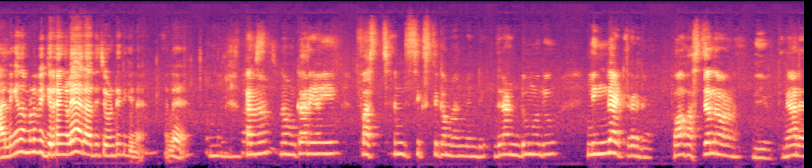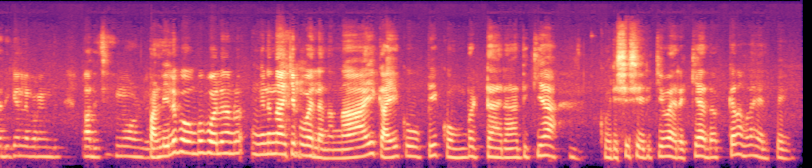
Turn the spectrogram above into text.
അല്ലെങ്കിൽ നമ്മൾ വിഗ്രഹങ്ങളെ ആരാധിച്ചുകൊണ്ടിരിക്കണേ അല്ലേ? കാരണം നമുക്കറിയാം ഈ ഫസ്റ്റ് ആൻഡ് സിക്സ്ത് കമാൻഡ്മെന്റ് ഇത് രണ്ടും ഒരു ലിങ്ക് ആയിട്ട് കിടക്കണം. അപ്പൊ ഫസ്റ്റ് എന്താ പറയണത് ദൈവത്തിനെ ആരാധിക്കാനല്ലേ പറയണത്? അത് ചെയ്യുമ്പോൾ പള്ളിയിൽ പോകുമ്പോൾ പോലും നമ്മൾ ഇങ്ങനെ നാക്കി ആക്കി പോവല്ല. നന്നായി കൈ കൂപ്പി കൊമ്പിട്ട് ആരാധിക്കുക. കുരിശ് ശരിക്ക് വരയ്ക്കുക. അതൊക്കെ നമ്മളെ ഹെൽപ്പ് ചെയ്യും.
